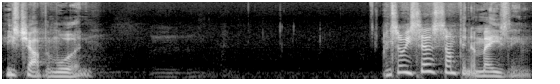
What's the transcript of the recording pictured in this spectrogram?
He's chopping wood. And so he says something amazing.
